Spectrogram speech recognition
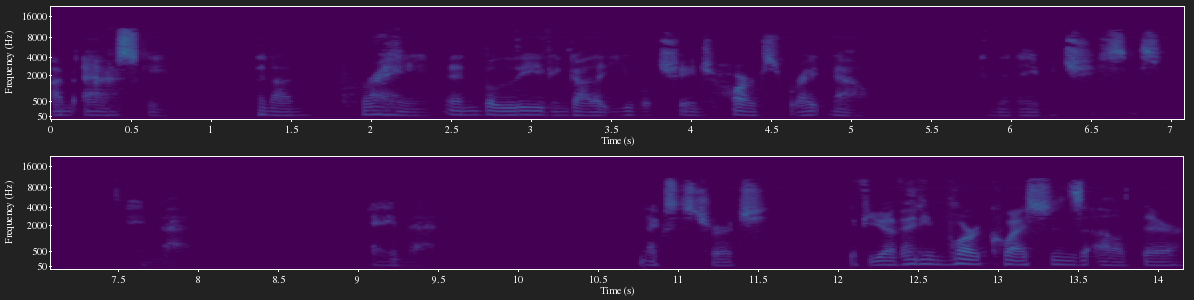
I'm asking and I'm praying and believing, God, that you will change hearts right now in the name of Jesus. Amen. Amen. Nexus Church, if you have any more questions out there,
